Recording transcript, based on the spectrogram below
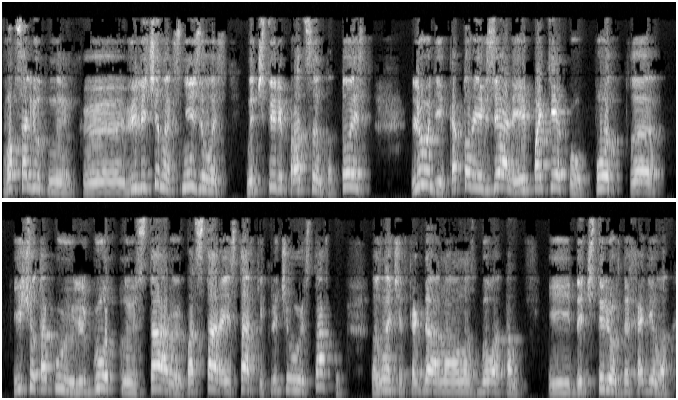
в абсолютных э, величинах снизилась на 4%. То есть люди, которые взяли ипотеку под э, еще такую льготную, старую, под старые ставки, ключевую ставку, значит, когда она у нас была там и до 4 доходила,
